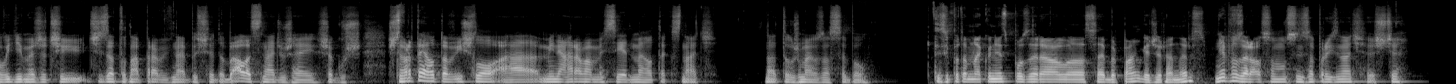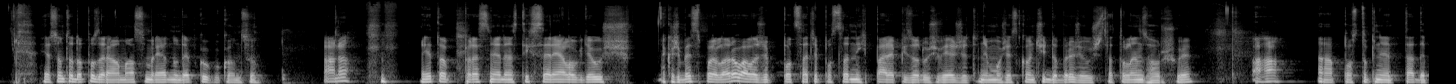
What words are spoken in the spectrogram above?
Uvidíme, že či, či sa to napraví v najbližšej dobe, ale snáď už hej, však už 4. to vyšlo a my nahrávame 7. tak snáď, snáď to už majú za sebou. Ty si potom nakoniec pozeral Cyberpunk Edge Runners? Nepozeral som, musím sa priznať ešte. Ja som to dopozeral, mal som riadnu depku ku koncu. Áno. Je to presne jeden z tých seriálov, kde už akože bez spoilerov, ale že v podstate posledných pár epizód už vieš, že to nemôže skončiť dobre, že už sa to len zhoršuje. Aha. A postupne tá de-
